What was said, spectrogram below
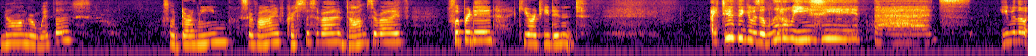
no longer with us. So Darlene survived, Krista survived, Dom survived, Flipper did, Qwerty didn't. I do think it was a little easy that even though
